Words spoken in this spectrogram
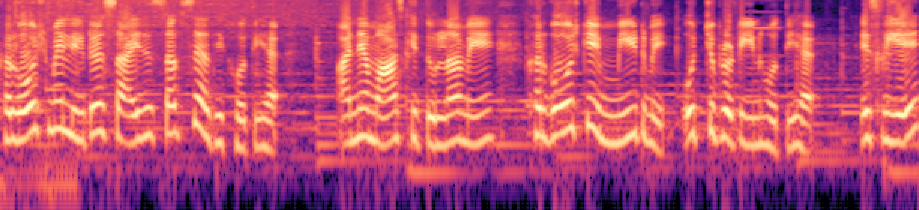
खरगोश में लीटर साइज़ सबसे अधिक होती है। अन्य मांस की तुलना में खरगोश के मीट में उच्च प्रोटीन होती है। इसलिए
